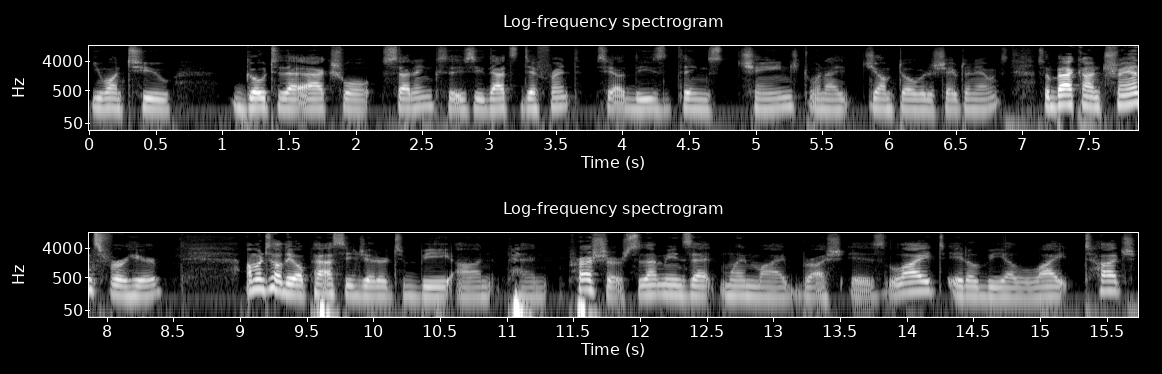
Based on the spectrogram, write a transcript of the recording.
you want to go to that actual setting. So you see that's different. See how these things changed when I jumped over to Shape Dynamics. So back on transfer here, I'm going to tell the opacity jitter to be on pen pressure. So that means that when my brush is light, it'll be a light touch.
